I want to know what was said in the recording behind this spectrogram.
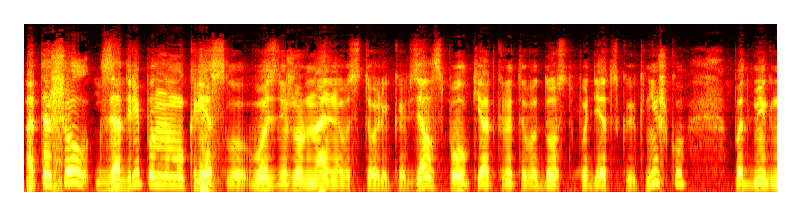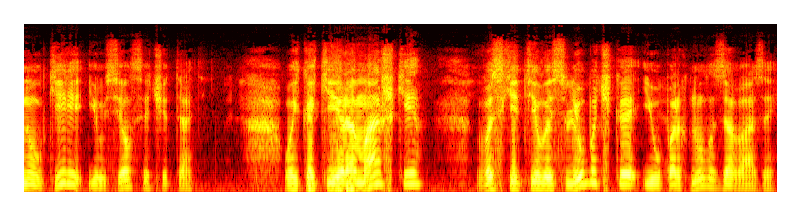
Отошел к задрипанному креслу возле журнального столика, взял с полки открытого доступа детскую книжку, подмигнул Кире и уселся читать. "Ой, какие ромашки!" восхитилась Любочка и упорхнула за вазой.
